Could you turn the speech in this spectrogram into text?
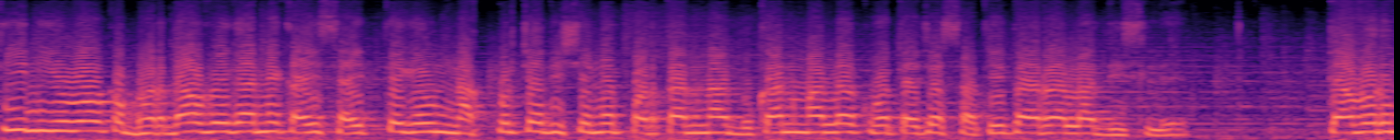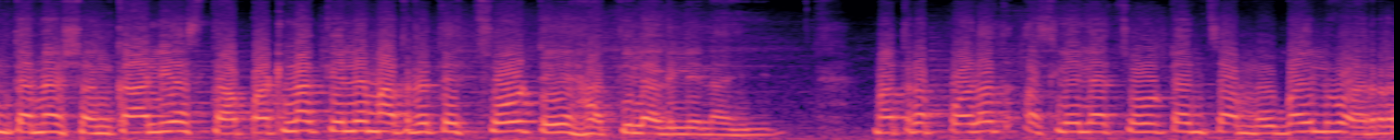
तीन युवक भरधाव वेगाने काही साहित्य घेऊन नागपूरच्या दिशेने पडताना दुकान मालक व त्याच्या साथीदाराला दिसले. त्यावरून त्यांना शंका आली असता पाठलाग केले मात्र ते चोरटे हाती लागले नाही मात्र पळत असलेल्या चोरट्यांचा मोबाईलवर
